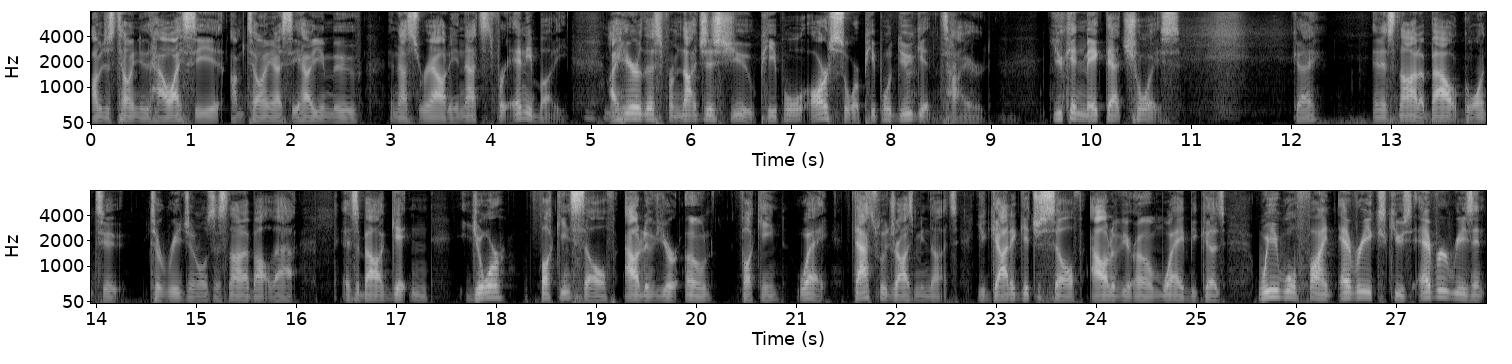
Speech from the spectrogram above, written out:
I'm just telling you how I see it. I'm telling you I see how you move, and that's the reality. And that's for anybody. I mm-hmm. hear this from not just you. People are sore. People do get tired. You can make that choice. Okay? And it's not about going to, to regionals. It's not about that. It's about getting your fucking self out of your own fucking way. That's what drives me nuts. You got to get yourself out of your own way because we will find every excuse, every reason,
